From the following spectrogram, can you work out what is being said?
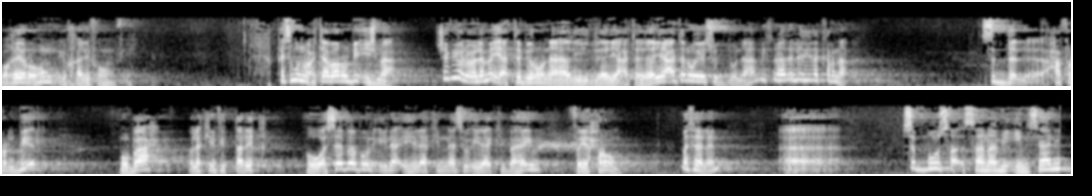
وغيرهم يخالفهم فيه. قسم معتبر بإجماع. جميع العلماء يعتبرون هذه الذريعة ذريعة ويسدونها مثل هذا الذي ذكرناه سد حفر البئر مباح ولكن في الطريق هو سبب إلى إهلاك الناس وإهلاك البهائم فيحرم مثلا آه، سب صنم إنسان.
